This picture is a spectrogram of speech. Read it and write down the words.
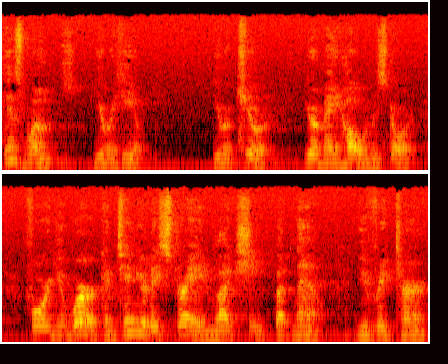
his wounds you were healed, you were cured, you were made whole, restored. For you were continually straying like sheep, but now you've returned.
